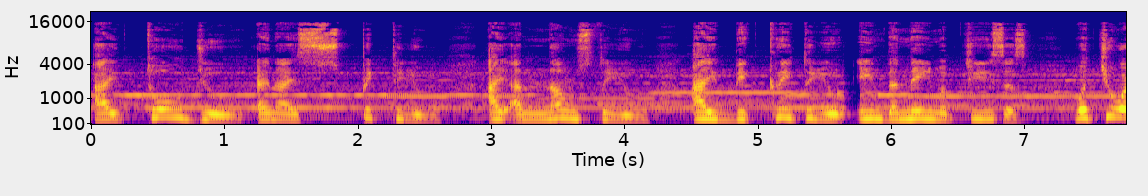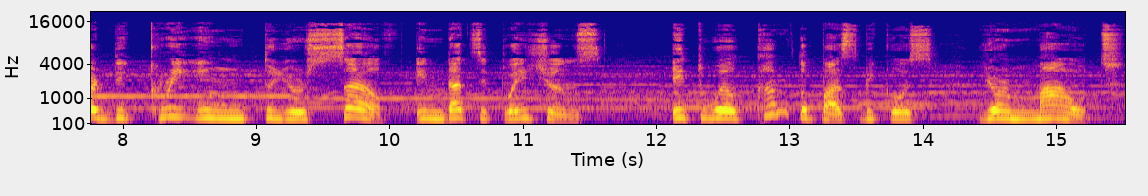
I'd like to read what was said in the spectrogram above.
I told you and I speak to you. I announce to you. I decree to you in the name of Jesus. What you are decreeing to yourself in that situations, it will come to pass because your mouth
